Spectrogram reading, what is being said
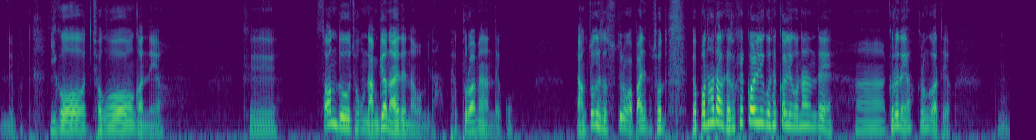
리부트 이거 저거 같네요. 그 썬도 조금 남겨놔야 되나 봅니다. 100% 하면 안 되고 양쪽에서 수수료가 빠지는 저 몇 번 하다가 계속 헷갈리고 헷갈리곤 하는데 아 그러네요 그런 것 같아요 음.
